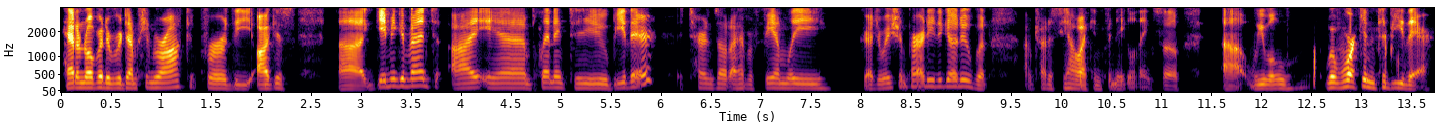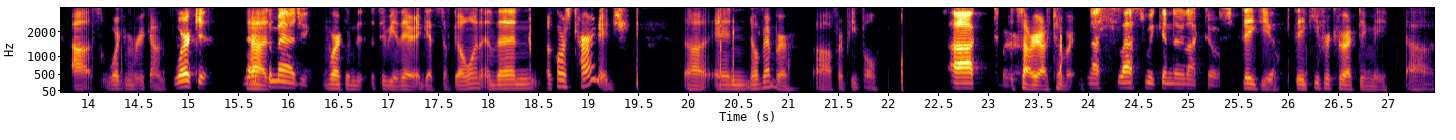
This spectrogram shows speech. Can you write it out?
head on over to Redemption Rock for the August uh, gaming event. I am planning to be there. It turns out I have a family graduation party to go to, but I'm trying to see how I can finagle things. So uh, we will. We're working to be there. Uh, so working recons. Work it. Work uh, the magic. Working to be there and get stuff going, and then of course Carnage uh, in November uh, for people. October. Sorry, October. Last, last weekend in October. Thank you. Thank you for correcting me. Uh,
